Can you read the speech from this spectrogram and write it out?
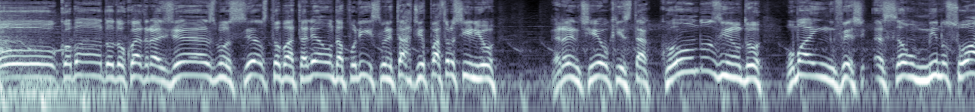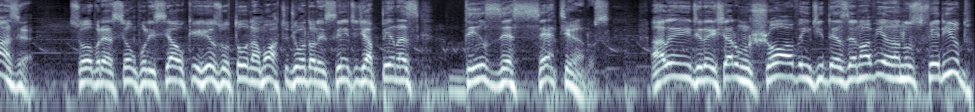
O comando do 46 Batalhão da Polícia Militar de Patrocínio garantiu que está conduzindo uma investigação minuciosa sobre a ação policial que resultou na morte de um adolescente de apenas 17 anos, além de deixar um jovem de 19 anos ferido.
